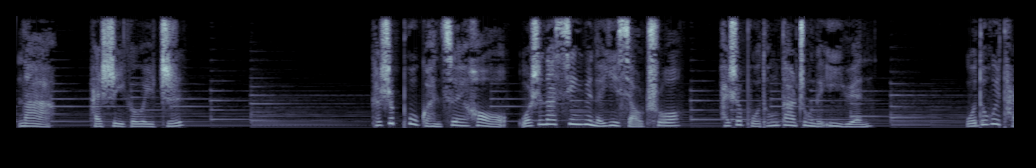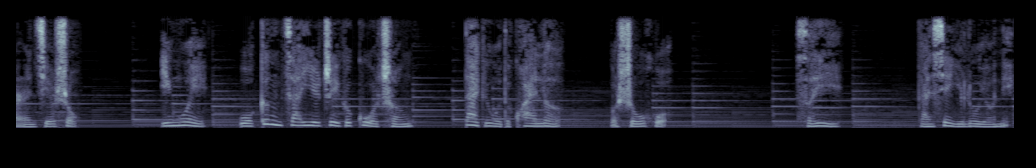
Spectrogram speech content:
那还是一个未知。可是不管最后我是那幸运的一小撮，还是普通大众的一员，我都会坦然接受，因为。我更在意这个过程带给我的快乐和收获，所以感谢一路有你。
